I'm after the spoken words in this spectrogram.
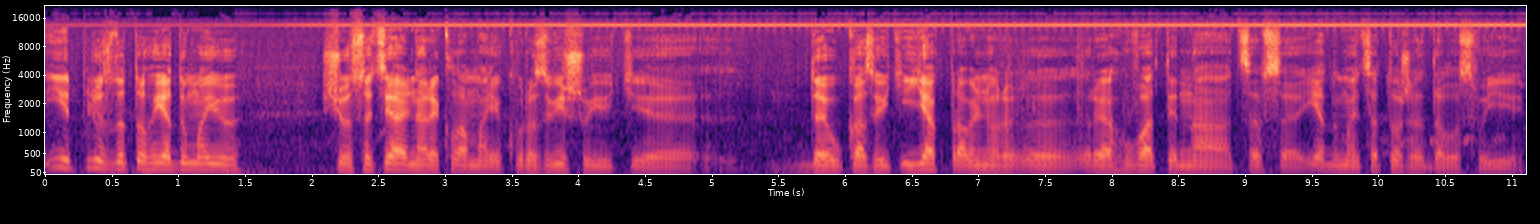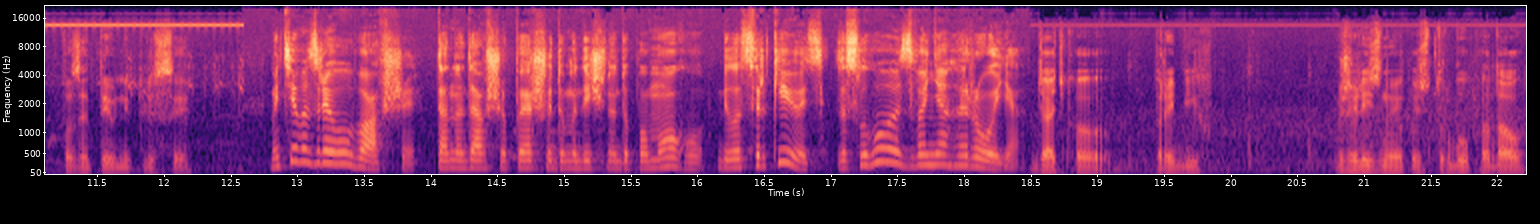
і плюс до того, я думаю, що соціальна реклама, яку розвішують, е, де указують і як правильно реагувати на це все, я думаю, це теж дало свої позитивні плюси. Миттєво зреагувавши та надавши першу домедичну допомогу, білоцерківець заслуговує звання героя. Дядько прибіг, желізну якусь трубу подав.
